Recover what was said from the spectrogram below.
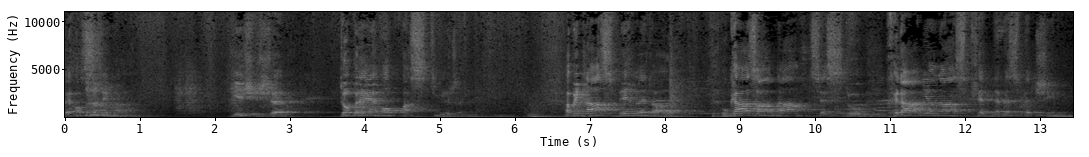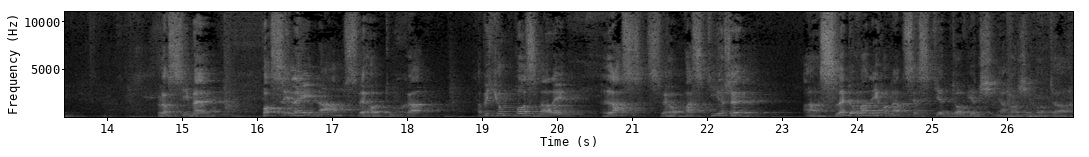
Svého syna, Ježíše, dobrého pastíře, aby nás vyhledal, ukázal nám cestu, chránil nás před nebezpečím. Prosíme, posílej nám svého ducha, abychom poznali hlas svého pastíře a sledovali ho na cestě do věčného života.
